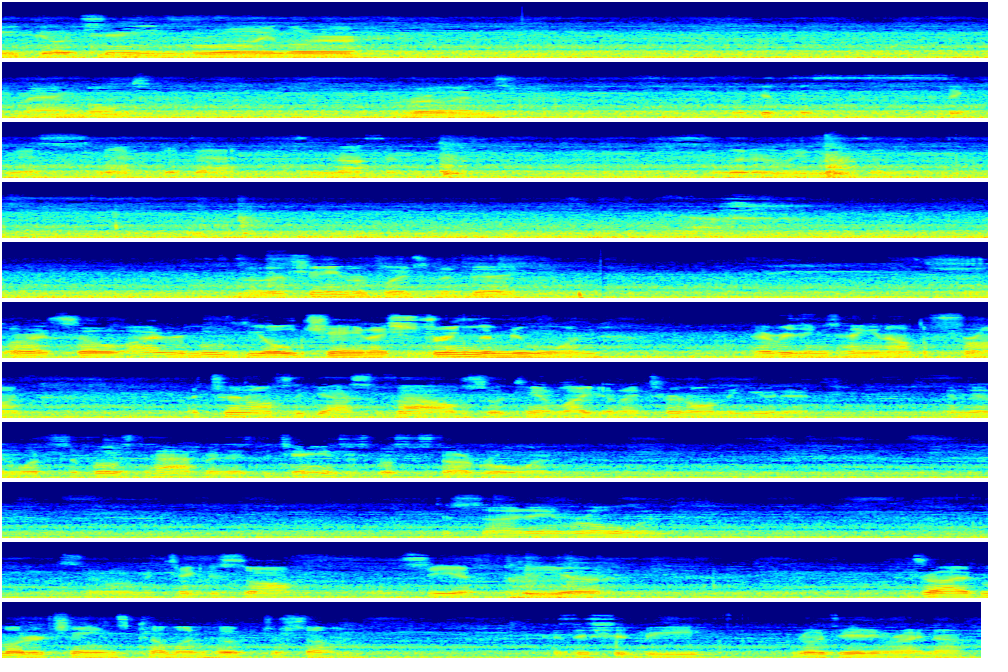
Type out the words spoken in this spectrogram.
Nieco chain broiler. Mangled. Ruined. Look at the thickness left of that. It's nothing. It's literally nothing. Yeah. Another chain replacement day. All right, so I removed the old chain. I string the new one. Everything's hanging out the front. I turn off the gas valve so it can't light and I turn on the unit. And then what's supposed to happen is the chains are supposed to start rolling. This side ain't rolling. So let me take this off and see if the uh, drive motor chains come unhooked or something. Because they should be rotating right now.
